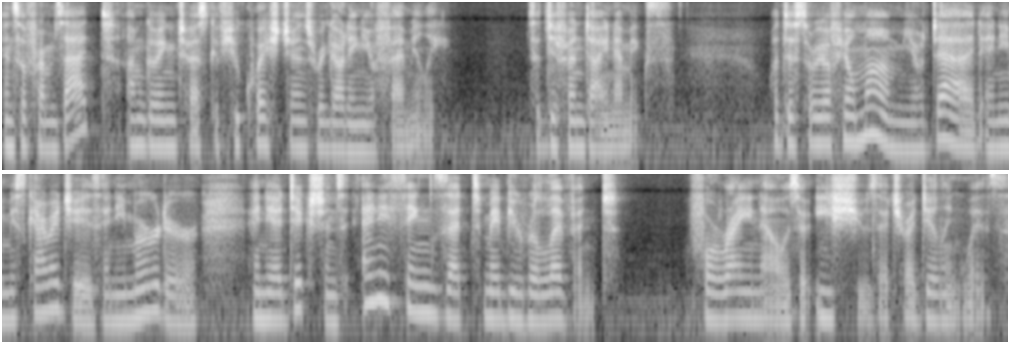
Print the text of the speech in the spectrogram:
And so from that, I'm going to ask a few questions regarding your family. The different dynamics. What the story of your mom, your dad, any miscarriages, any murder, any addictions, anything that may be relevant for right now, the issues that you're dealing with.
